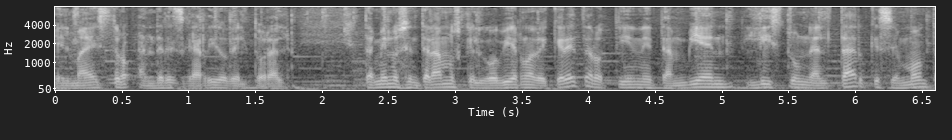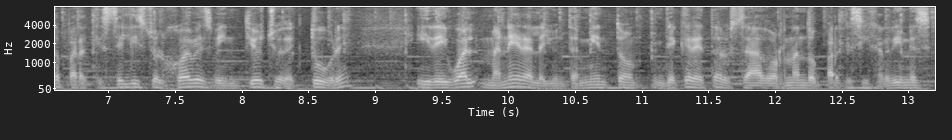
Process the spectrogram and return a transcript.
el maestro Andrés Garrido del Toral. También nos enteramos que el gobierno de Querétaro tiene también listo un altar que se monta para que esté listo el jueves 28 de octubre. Y de igual manera el ayuntamiento de Querétaro está adornando parques y jardines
